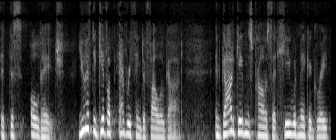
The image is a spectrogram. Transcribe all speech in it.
at this old age? You have to give up everything to follow God. And God gave him this promise that he would make a great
